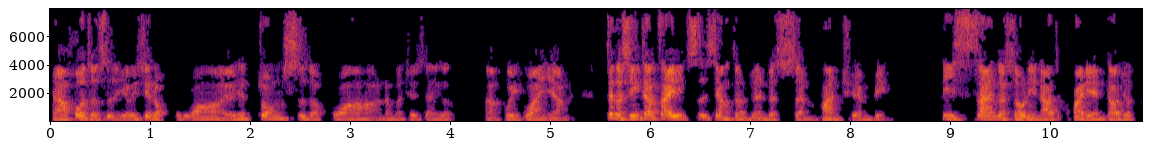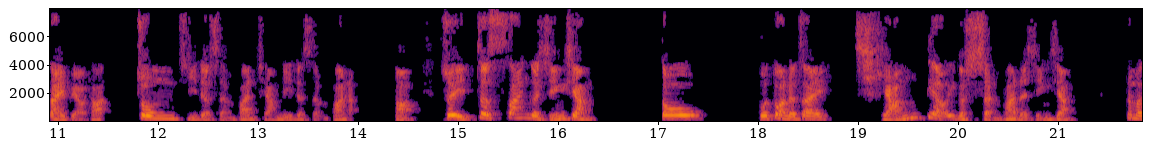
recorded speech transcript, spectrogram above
啊，或者是有一些的花，有一些装饰的花哈，那么就像一个啊龟冠一样。这个形象再一次象征人的审判权柄。第三个手里拿着快镰刀，就代表他。终极的审判，强力的审判了啊！所以这三个形象都不断的在强调一个审判的形象。那么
